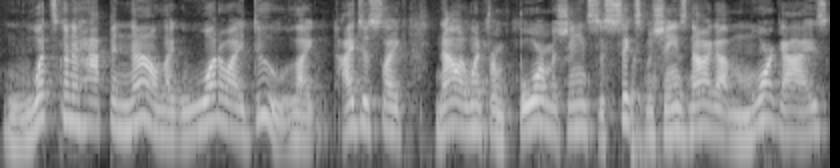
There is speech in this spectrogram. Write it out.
what's gonna happen now? Like, what do I do? Like, I just like, now I went from four machines to six machines. Now I got more guys.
